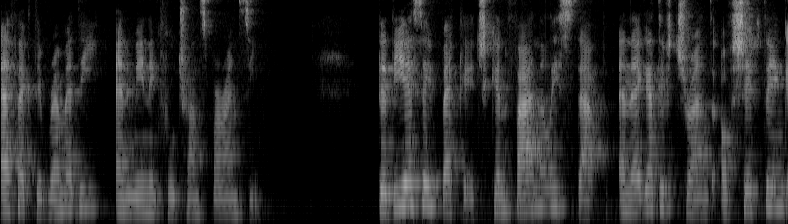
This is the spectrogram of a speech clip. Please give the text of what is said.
effective remedy, and meaningful transparency. The DSA package can finally stop a negative trend of shifting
